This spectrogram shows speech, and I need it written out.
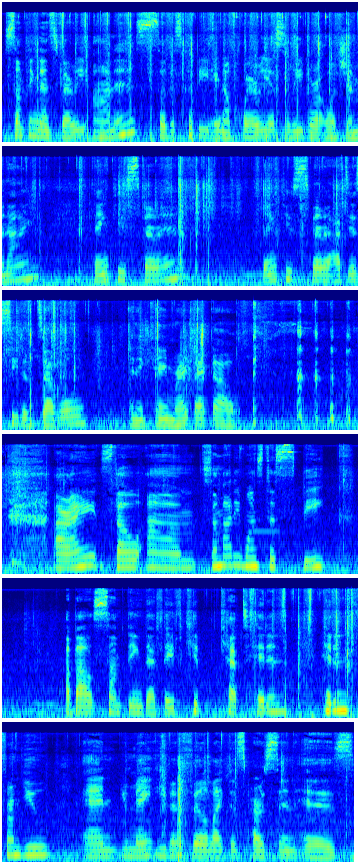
something that's very honest. So this could be an Aquarius, Libra, or Gemini. Thank you, Spirit. Thank you, Spirit. I did see the devil, and it came right back out. All right. So um, somebody wants to speak about something that they've kept, kept hidden, hidden from you and you may even feel like this person is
